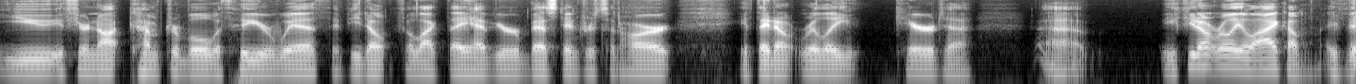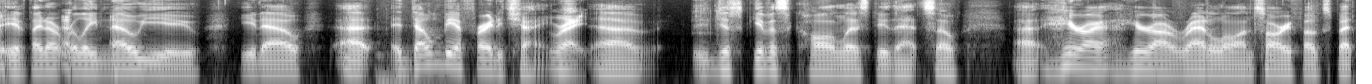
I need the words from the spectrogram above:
you if you're not comfortable with who you're with, if you don't feel like they have your best interests at heart, if they don't really care to, uh, if you don't really like them, if if they don't really know you, you know, uh, don't be afraid to change. Right. Uh, just give us a call and let us do that. So uh, here I here I rattle on. Sorry, folks, but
